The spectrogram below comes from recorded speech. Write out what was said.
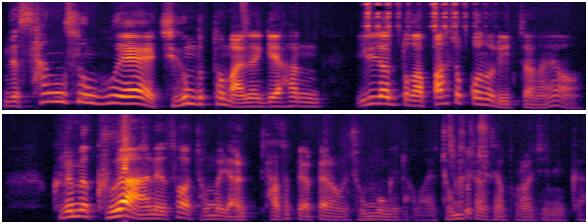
근데 상승 후에 지금부터 만약에 한 1년 동안 박스권으로 있잖아요. 그러면 그 안에서 정말 열, 다섯 배, 열 배라고 종목이 나와요. 종목 그렇죠. 상승이 벌어지니까.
